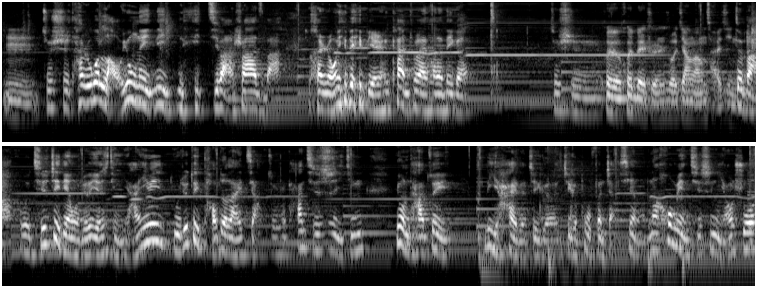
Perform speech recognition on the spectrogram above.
嗯，就是他如果老用那那那几把刷子吧，就很容易被别人看出来他的那个，就是会会被人说江郎才尽，对？吧？我其实这点我觉得也是挺遗憾，因为我觉得对陶德来讲，就是他其实是已经用了他最厉害的这个这个部分展现了。那后面其实你要说，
